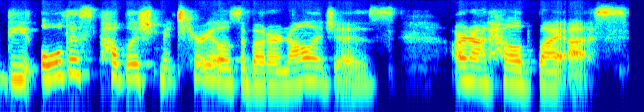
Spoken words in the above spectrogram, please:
the oldest published materials about our knowledges are not held by us.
